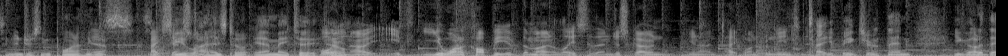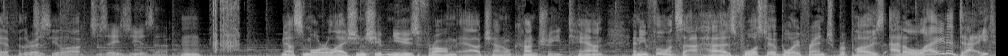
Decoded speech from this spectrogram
It's an interesting point. I think Yeah. there's, there's Makes a few sense to layers to it. Yeah, me too. Well, Errol. you know, if you want a copy of the Mona Lisa, then just go and you know take one from the internet. take a picture and then you got it there for the rest of your life. It's as easy as that. Hmm. Now, some more relationship news from our Channel Country town. An influencer has forced her boyfriend to propose at a later date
